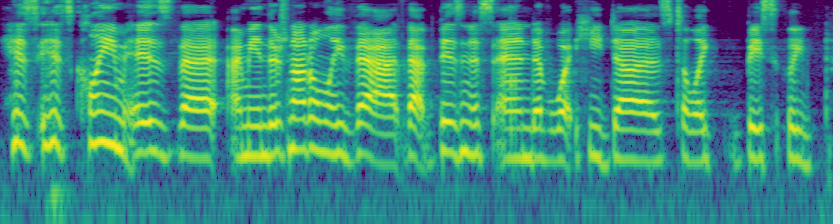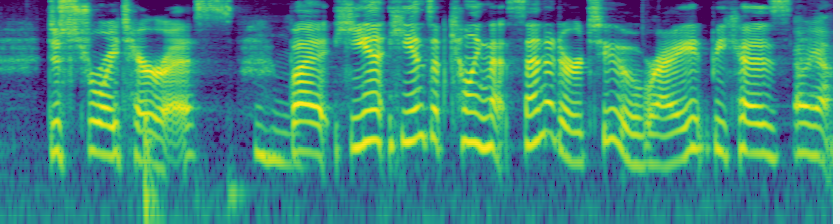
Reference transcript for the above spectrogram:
his his claim is that I mean, there's not only that that business end of what he does to like basically destroy terrorists, mm-hmm. but he he ends up killing that senator too, right? Because oh yeah,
